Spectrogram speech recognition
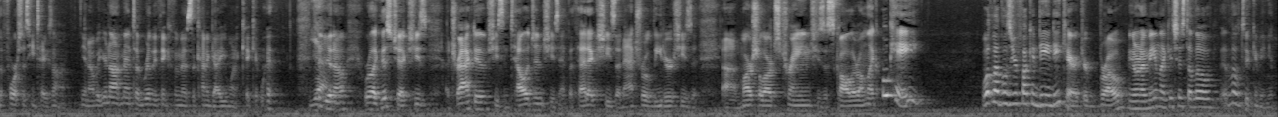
the forces he takes on. You know, but you're not meant to really think of him as the kind of guy you want to kick it with. Yeah. you know, we're like this chick, she's attractive, she's intelligent, she's empathetic, she's a natural leader, she's a uh, martial arts trained, she's a scholar. I'm like, okay. What level is your fucking D and D character, bro? You know what I mean? Like it's just a little, a little too convenient.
